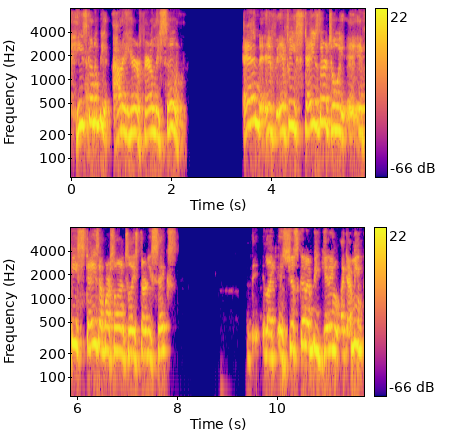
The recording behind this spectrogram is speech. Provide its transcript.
He's going to be out of here fairly soon. And if if he stays there till he, if he stays at Barcelona until he's 36, like it's just gonna be getting like I mean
